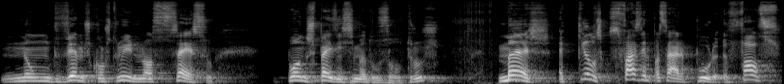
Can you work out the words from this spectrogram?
não devemos construir o nosso sucesso pondo os pés em cima dos outros, mas aqueles que se fazem passar por falsos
